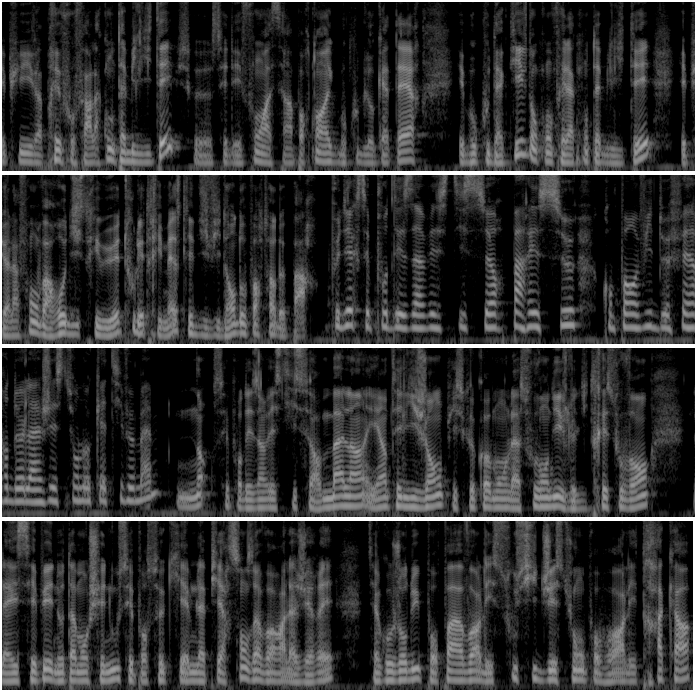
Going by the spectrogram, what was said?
Et puis après, il faut faire la comptabilité, puisque c'est des fonds assez importants avec beaucoup de locataires et beaucoup d'actifs, donc on fait la comptabilité, et puis à la fin, on va redistribuer tous les trimestres les dividendes aux porteurs de parts. On peut dire que c'est pour des investisseurs paresseux qui n'ont pas envie de faire de la gestion locative eux-mêmes? Non, c'est pour des investisseurs malins et intelligents, puisque comme on l'a souvent dit, je le dis très souvent, la SCP, notamment chez nous, c'est pour ceux qui aiment la pierre sans avoir à la gérer. C'est-à-dire qu'aujourd'hui, pour pas avoir les soucis de gestion, pour avoir les tracas,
